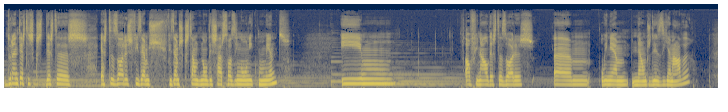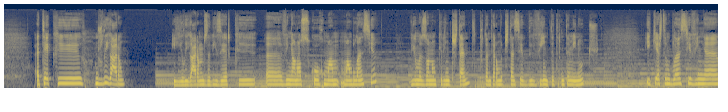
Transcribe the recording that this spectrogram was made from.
Durante estas, destas, estas horas fizemos, fizemos questão de não deixar sozinho um único momento e hum, ao final destas horas hum, o INEM não nos dizia nada até que nos ligaram e ligaram-nos a dizer que uh, vinha ao nosso socorro uma, uma ambulância de uma zona um bocadinho distante, portanto era uma distância de 20 a 30 minutos, e que esta ambulância vinha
